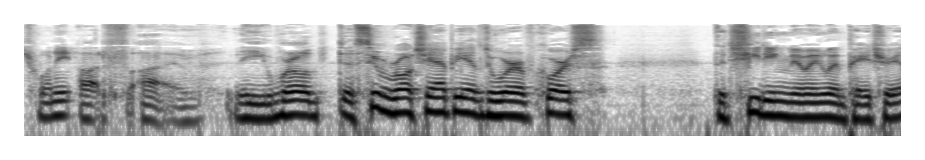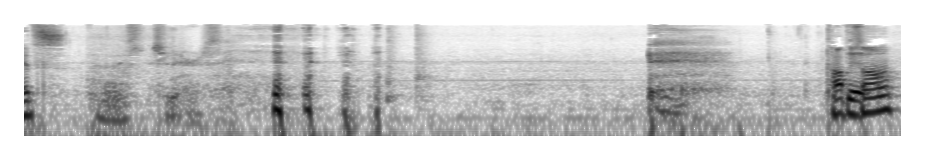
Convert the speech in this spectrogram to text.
Twenty odd five. The world, the Super Bowl champions were, of course, the cheating New England Patriots. Those cheaters. top The- song.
